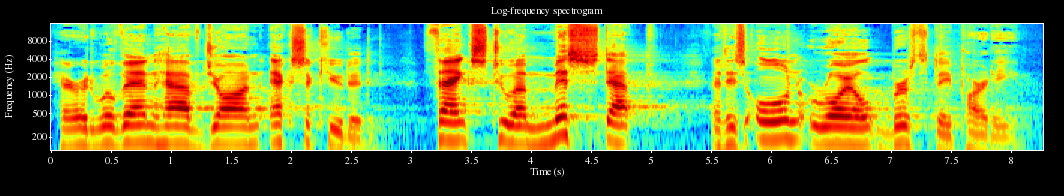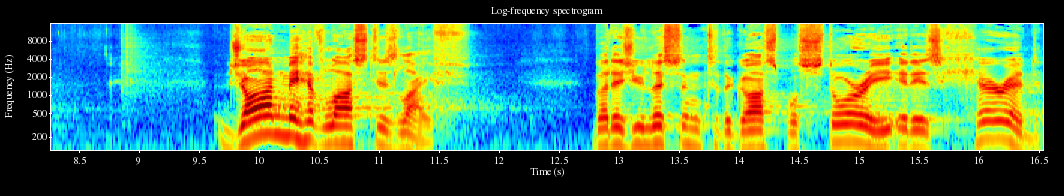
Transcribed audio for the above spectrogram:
Herod will then have John executed, thanks to a misstep at his own royal birthday party. John may have lost his life, but as you listen to the gospel story, it is Herod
